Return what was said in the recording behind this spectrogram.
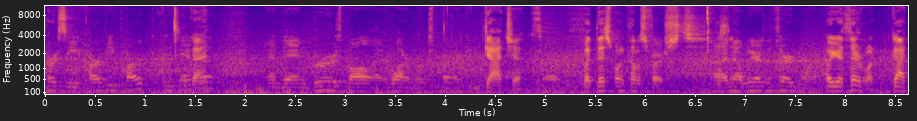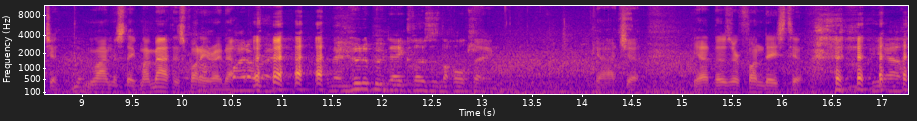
Perry Harvie Park in Tampa, Okay. and then Brewers Ball at Waterworks Park. Gotcha. So, But this one comes first. uh, no, we are the third one. Oh, your third one. Gotcha. My mistake. My math is funny right Quite now. all right. and then Hunahpu Day closes the whole thing. Gotcha. Yeah, those are fun days too. Yeah,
